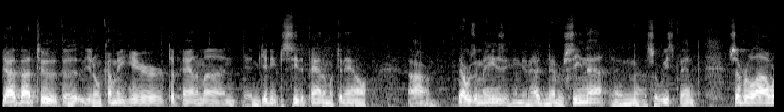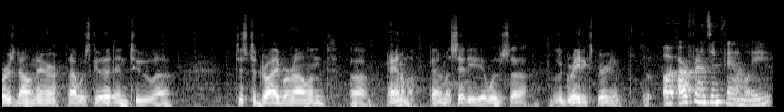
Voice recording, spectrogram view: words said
Yeah, I thought too, the, you know, coming here to Panama and, and getting to see the Panama Canal, um, that was amazing. I mean, I'd never seen that. And uh, so we spent several hours down there. That was good. And to uh, just to drive around uh, Panama, Panama City, it was, uh, it was a great experience. Our friends and family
